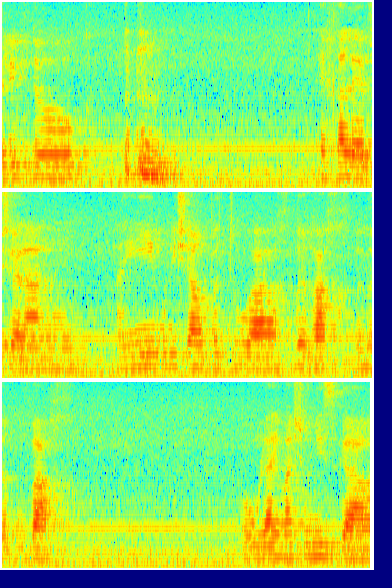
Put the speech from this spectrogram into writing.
לבדוק איך הלב שלנו, האם הוא נשאר פתוח ורך ומרווח, או אולי משהו נסגר.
